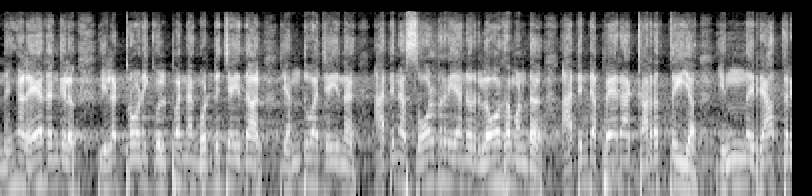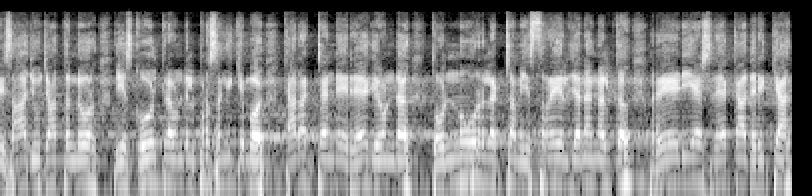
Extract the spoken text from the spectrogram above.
നിങ്ങൾ ഏതെങ്കിലും ഇലക്ട്രോണിക് ഉൽപ്പന്നം കൊണ്ട് ചെയ്താൽ എന്തുവാ ചെയ്യുന്നത് അതിനെ സോൾഡർ ചെയ്യാൻ ഒരു ലോകമുണ്ട്. അതിന്റെ പേരാ കറുത്തീയ. ഇന്ന് രാത്രി സാജു ചാത്തന്നൂർ ഈ സ്കൂൾ ഗ്രൗണ്ടിൽ പ്രസംഗിക്കുമ്പോൾ കറക്റ്റന്റെ രേഖയുണ്ട്. തൊണ്ണൂറ് ലക്ഷം ഇസ്രയേൽ ജനങ്ങൾക്ക് റേഡിയേഷൻ ഏക്കാതിരിക്കാൻ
